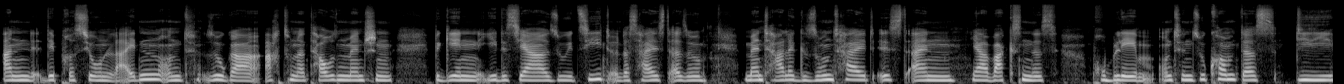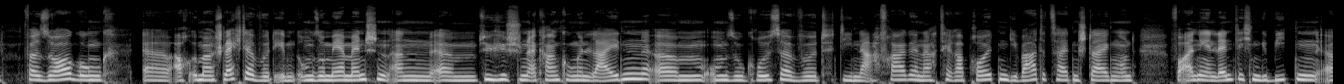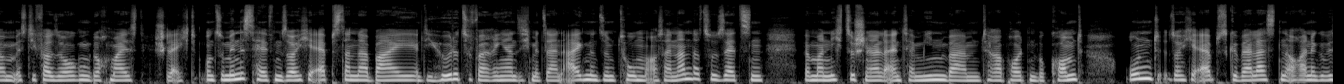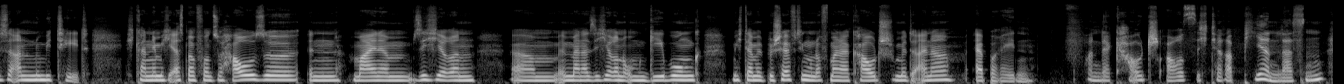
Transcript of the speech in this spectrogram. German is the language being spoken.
an Depressionen leiden und sogar 800.000 Menschen begehen jedes Jahr Suizid. Das heißt also, mentale Gesundheit ist ein ja, wachsendes Problem. Und hinzu kommt, dass die Versorgung äh, auch immer schlechter wird, eben. Umso mehr Menschen an ähm, psychischen Erkrankungen leiden, ähm, umso größer wird die Nachfrage nach Therapeuten, die Wartezeiten steigen und vor allem in ländlichen Gebieten ähm, ist die Versorgung doch meist schlecht. Und zumindest helfen solche Apps dann dabei, die Hürde zu verringern, sich mit seinen eigenen Symptomen auseinanderzusetzen, wenn man nicht so schnell einen Termin beim Therapeuten bekommt und solche Apps gewährleisten auch eine gewisse Anonymität. Ich kann nämlich erstmal von zu Hause in meinem sicheren, ähm, in meiner sicheren Umgebung mich damit beschäftigen und auf meiner Couch mit einer App reden von der Couch aus sich therapieren lassen.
